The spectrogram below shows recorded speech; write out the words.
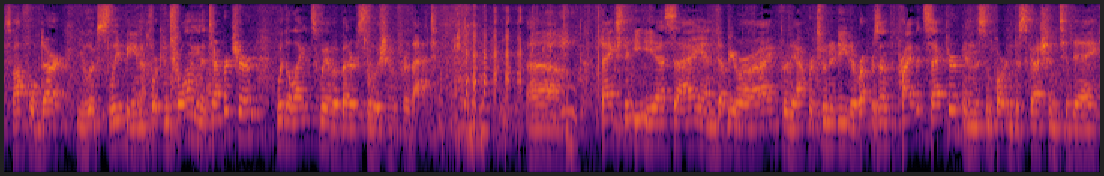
It's awful dark. You look sleepy, and if we're controlling the temperature with the lights, we have a better solution for that. um, thanks to EESI and WRI for the opportunity to represent the private sector in this important discussion today.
